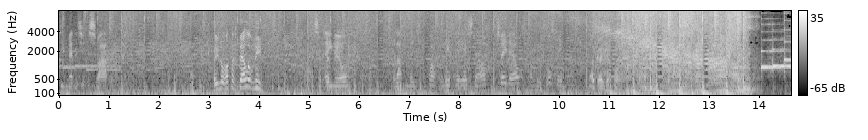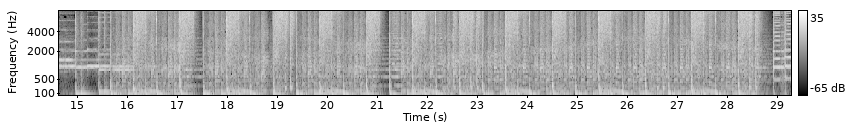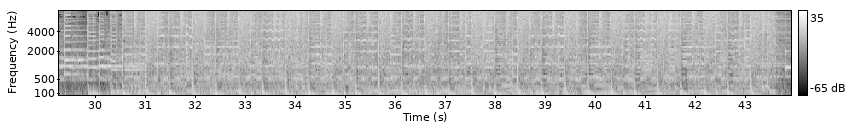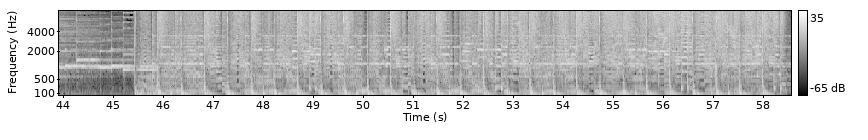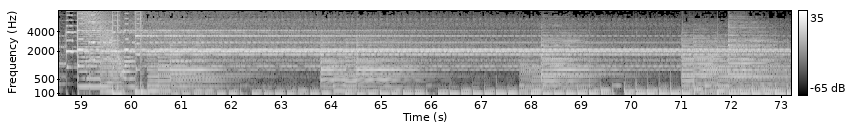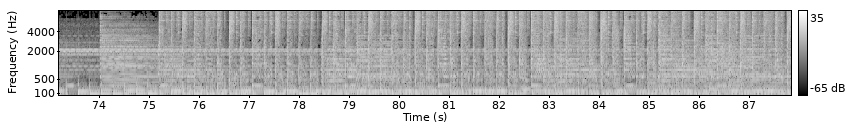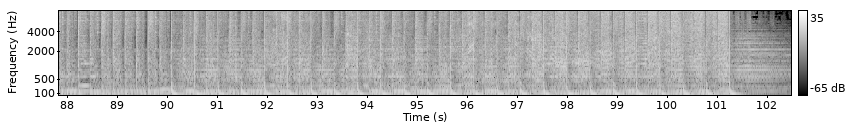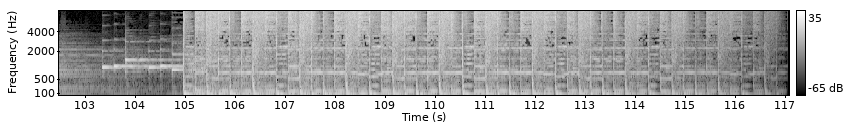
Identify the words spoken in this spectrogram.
Teammanager is zwaar. Heb je nog wat te vertellen of niet? Ja, het is 1-0. We laten een beetje kracht liggen. de Eerste helft. De tweede helft gaan we de vol. Oké, dat is mooi.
